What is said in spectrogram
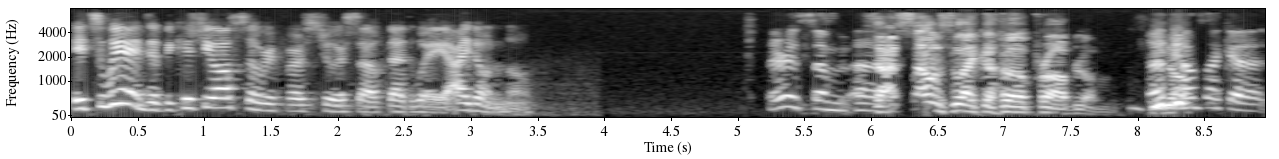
It's weird because she also refers to herself that way. I don't know. There is some. Uh, that sounds like a her problem. that you know? sounds like a,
